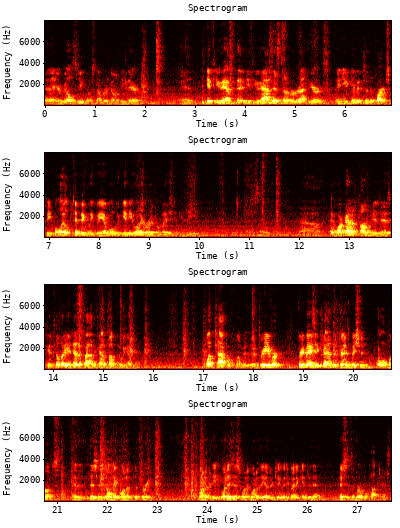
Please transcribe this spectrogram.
and then your bill sequence number is gonna be there. And if you have the, if you have this number right here, and you give it to the parts people, they'll typically be able to give you whatever information you need. And so, uh, And what kind of pump is this? Can somebody identify the kind of pump that we got here? What type of pump is there? Three different, three basic kinds of transmission oil pumps, and this is only one of the three. One of the, what is this one and what are the other two? Anybody can do that? This is a verbal pop test.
